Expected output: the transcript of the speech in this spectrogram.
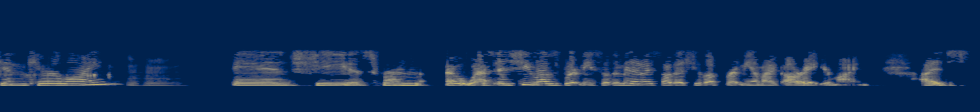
skincare line. Mm-hmm. And she is from out west, and she loves Britney. So the minute I saw that she loved Britney, I'm like, all right, you're mine. I just,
